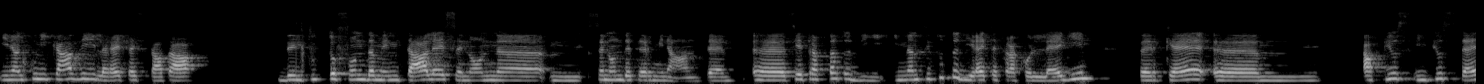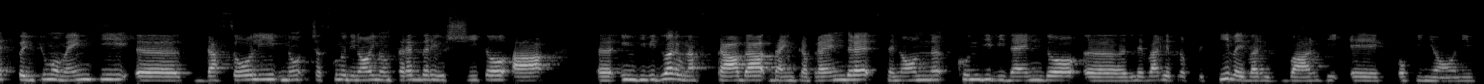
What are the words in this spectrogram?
In alcuni casi la rete è stata del tutto fondamentale se non, se non determinante. Eh, si è trattato di innanzitutto di rete fra colleghi, perché ehm, più, in più step, in più momenti, eh, da soli, no, ciascuno di noi non sarebbe riuscito a eh, individuare una strada da intraprendere se non condividendo eh, le varie prospettive, i vari sguardi e opinioni.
